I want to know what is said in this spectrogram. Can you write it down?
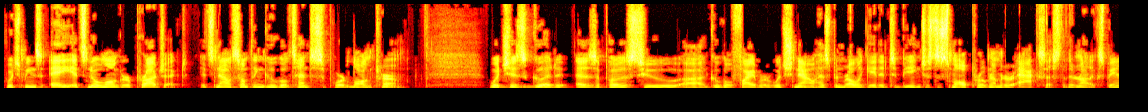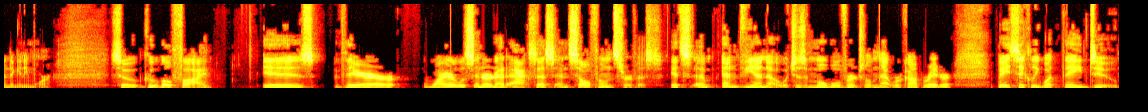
which means a it's no longer a project. It's now something Google tends to support long term, which is good as opposed to uh, Google Fiber, which now has been relegated to being just a small program under access that they're not expanding anymore. So Google Fi is their wireless internet access and cell phone service. It's a MVNO, which is a mobile virtual network operator. Basically, what they do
